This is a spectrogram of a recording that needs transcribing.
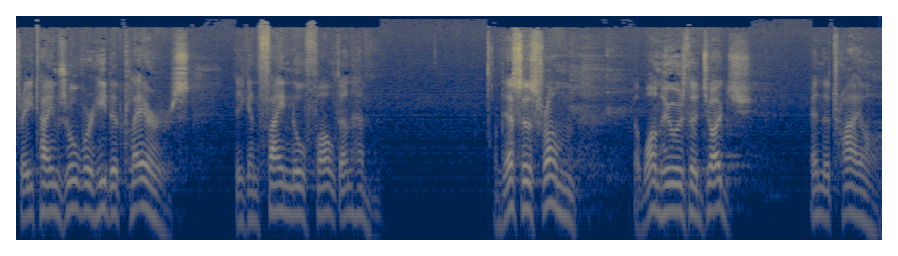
Three times over, he declares they can find no fault in him. And this is from the one who was the judge in the trial.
